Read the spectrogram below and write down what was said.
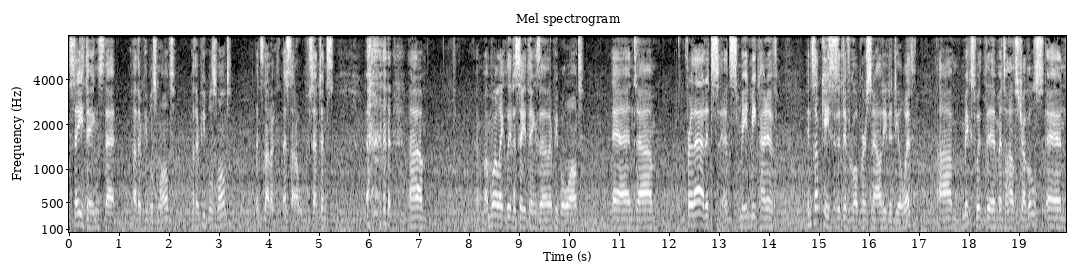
say things that other people's won't. Other people's won't. That's not a that's not a sentence. um, I'm more likely to say things that other people won't, and um, for that, it's it's made me kind of, in some cases, a difficult personality to deal with, um, mixed with the mental health struggles and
